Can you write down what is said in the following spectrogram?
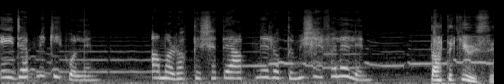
এইটা আপনি কি করলেন? আমার রক্তের সাথে আপনার রক্ত মিশাই ফেলাইলেন? তাতে কি হয়েছে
